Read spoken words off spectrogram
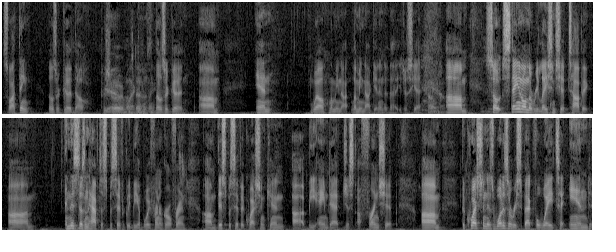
so I think those are good, though. For Yeah, sure, most like those. definitely. Those are good. Um, and well, let me not let me not get into that just yet. Oh, no. Um, so staying on the relationship topic, um, and this doesn't have to specifically be a boyfriend or girlfriend. Um, this specific question can uh, be aimed at just a friendship. Um, the question is, what is a respectful way to end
